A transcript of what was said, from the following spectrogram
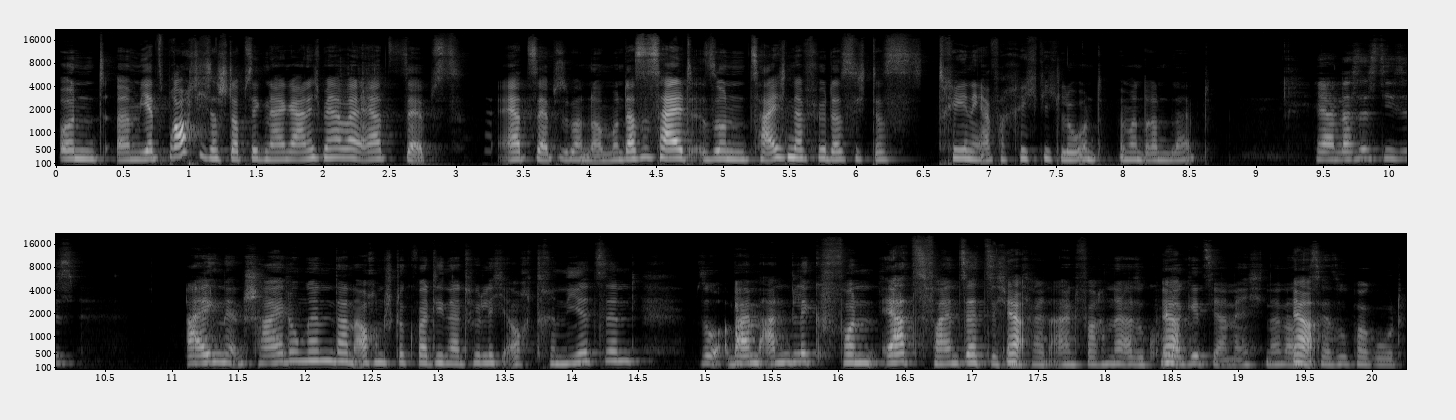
Und ähm, jetzt brauchte ich das Stoppsignal gar nicht mehr, weil er hat selbst, er hat selbst übernommen. Und das ist halt so ein Zeichen dafür, dass sich das Training einfach richtig lohnt, wenn man dran bleibt. Ja, und das ist dieses eigene Entscheidungen dann auch ein Stück weit, die natürlich auch trainiert sind so beim Anblick von Erzfeind setze ich ja. mich halt einfach, ne? Also cooler ja. geht's ja nicht, ne? Das ja. ist ja super gut.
